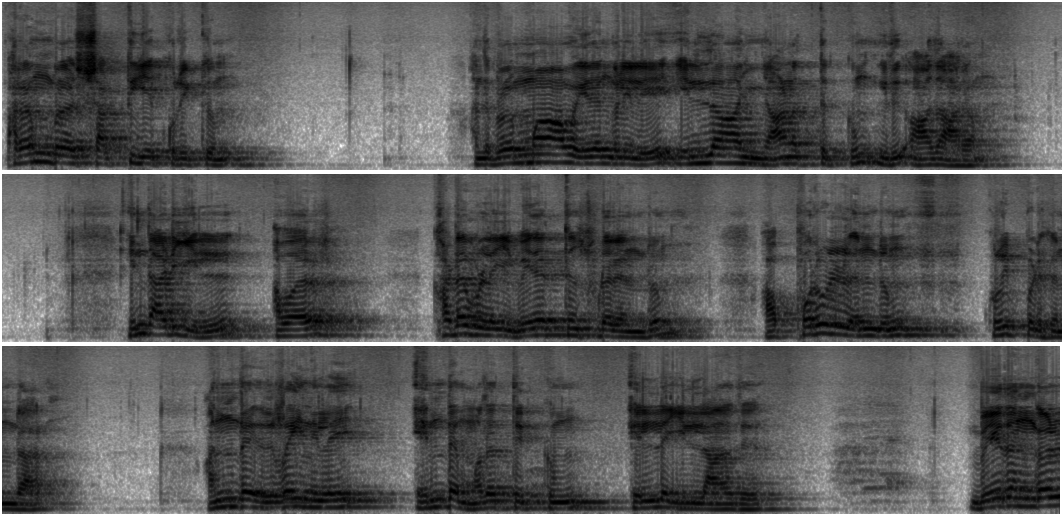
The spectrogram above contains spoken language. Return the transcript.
பரம்பர சக்தியை குறிக்கும். அந்த பிரம்மா வேதங்களிலே எல்லா ஞானத்துக்கும் இது ஆதாரம். இந்த அடியில் அவர் கடவுளை வேதத்தின் சுடர் என்றும் அப்பொருள் என்றும் குறிப்பிடுகின்றார். அந்த இறைநிலை எந்த மதத்திற்கும் எல்லை இல்லாதது. வேதங்கள்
